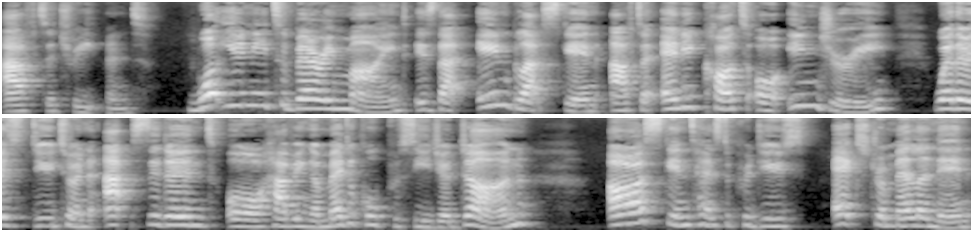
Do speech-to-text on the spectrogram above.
after treatment. What you need to bear in mind is that in black skin, after any cut or injury, whether it's due to an accident or having a medical procedure done, our skin tends to produce extra melanin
